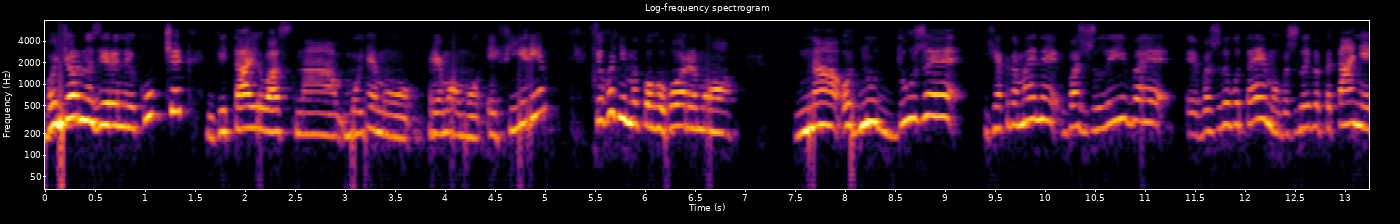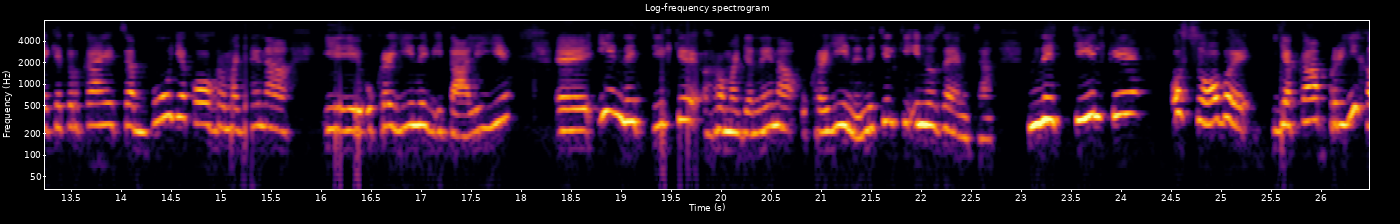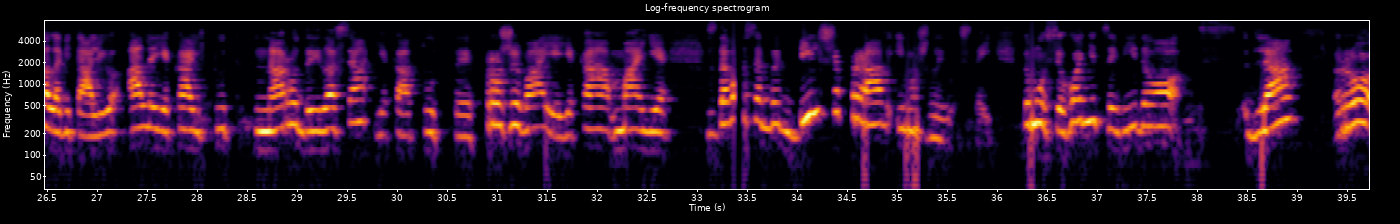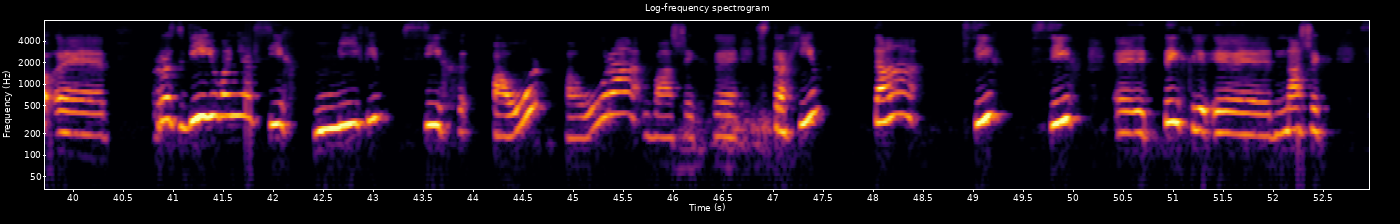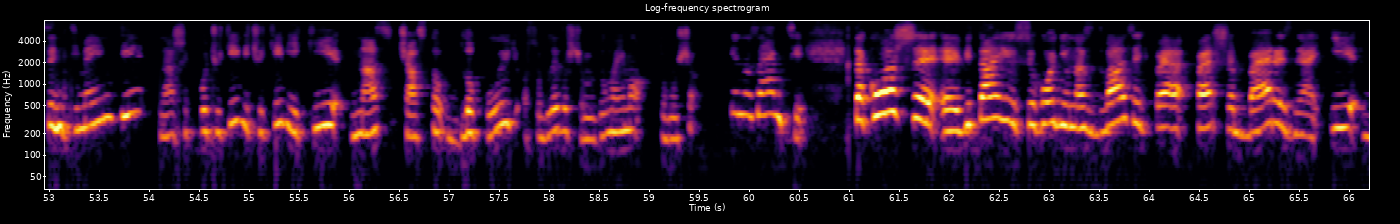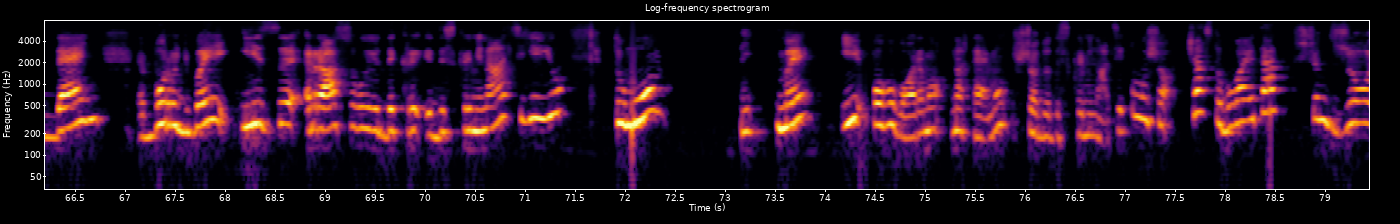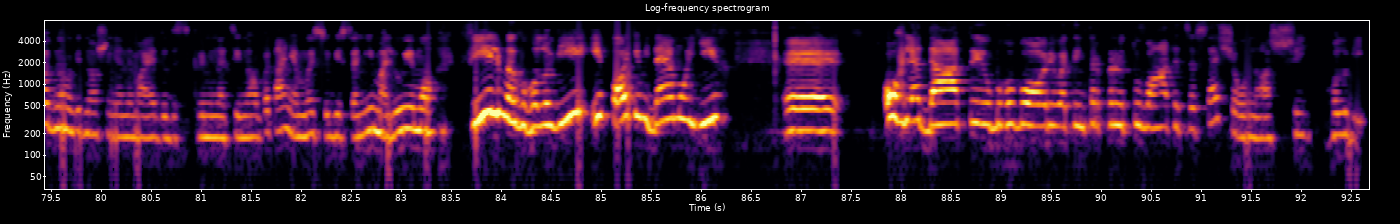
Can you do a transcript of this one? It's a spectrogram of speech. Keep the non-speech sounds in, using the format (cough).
Бонджорно з Іриною Купчик. Вітаю вас на моєму прямому ефірі. Сьогодні ми поговоримо на одну дуже, як на мене, важливе, е, важливу тему, важливе питання, яке торкається будь-якого громадянина і України в Італії, е, і не тільки громадянина України, не тільки іноземця, не тільки особи, яка приїхала в Італію, але яка й тут народилася, яка тут е, проживає, яка має, здавалося би, більше прав і можливостей. Тому сьогодні це відео для е, розвіювання всіх міфів, всіх паур, паура, ваших е, страхів та всіх всіх е, тих е, наших сентиментів, наших почуттів, відчуттів, які нас часто блокують, особливо що ми думаємо, тому що. Іноземці також е, вітаю сьогодні. У нас 21 березня і день боротьби із расовою дискримінацією. Тому ми і поговоримо на тему щодо дискримінації, тому що часто буває так, що жодного відношення немає до дискримінаційного питання. Ми собі самі малюємо фільми в голові, і потім йдемо їх. Е, Оглядати, обговорювати, інтерпретувати це все, що у нашій голові.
